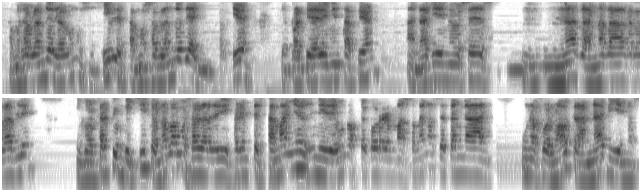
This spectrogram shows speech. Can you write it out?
estamos hablando de algo muy sensible, estamos hablando de alimentación. Y aparte de alimentación, a nadie nos es nada, nada agradable encontrarte un bichito. No vamos a hablar de diferentes tamaños ni de unos que corren más o menos se tengan una forma u otra. Nadie nos,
